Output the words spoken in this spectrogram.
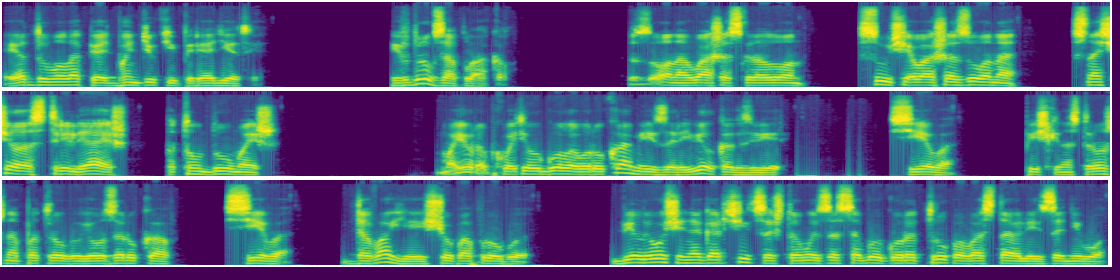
«Я думал, опять бандюки переодеты». И вдруг заплакал. «Зона ваша», — сказал он, — «сучья ваша зона. Сначала стреляешь, потом думаешь». Майор обхватил голову руками и заревел, как зверь. «Сева!» — Пичкин осторожно потрогал его за рукав. «Сева, Давай я еще попробую. Белый очень огорчится, что мы за собой город трупов оставили из-за него.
